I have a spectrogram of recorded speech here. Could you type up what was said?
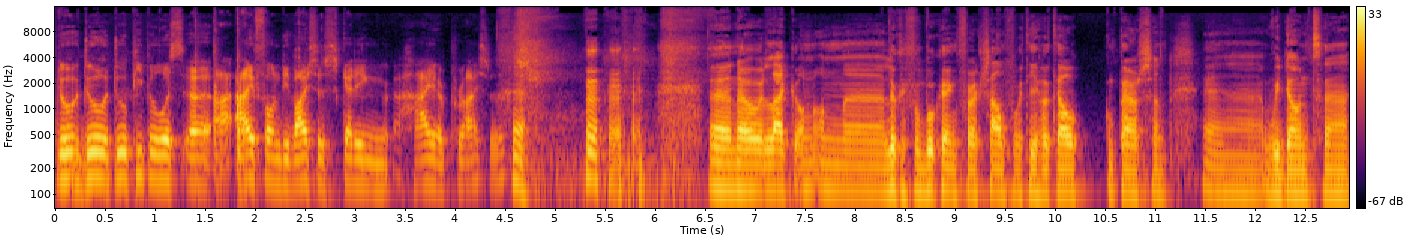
Do do do people with uh, iPhone devices getting higher prices? uh, no, like on on uh, looking for booking, for example, with the hotel comparison. Uh, we don't uh,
